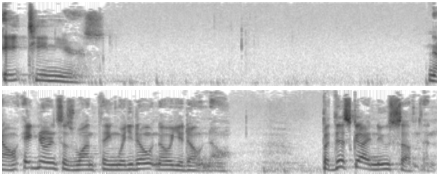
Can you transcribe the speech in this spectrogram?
Eighteen years. Now, ignorance is one thing. When you don't know, you don't know. But this guy knew something.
